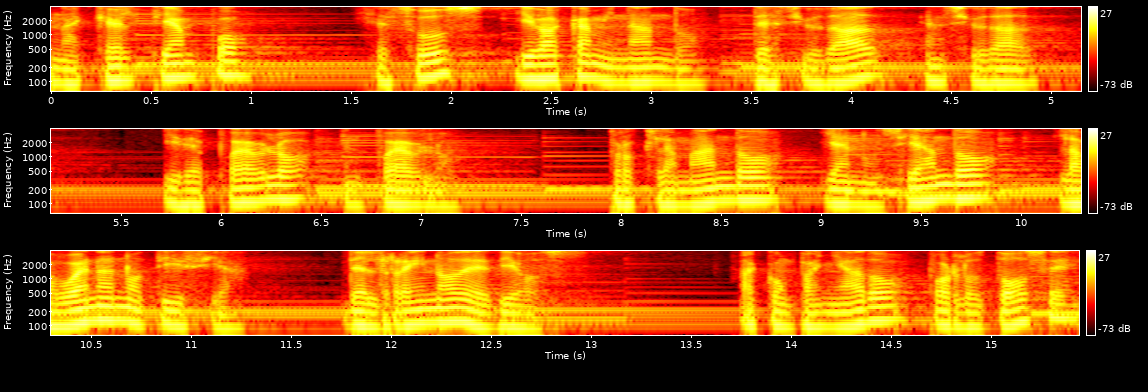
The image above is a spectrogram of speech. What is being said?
En aquel tiempo Jesús iba caminando de ciudad en ciudad y de pueblo en pueblo, proclamando y anunciando la buena noticia del reino de Dios, acompañado por los doce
